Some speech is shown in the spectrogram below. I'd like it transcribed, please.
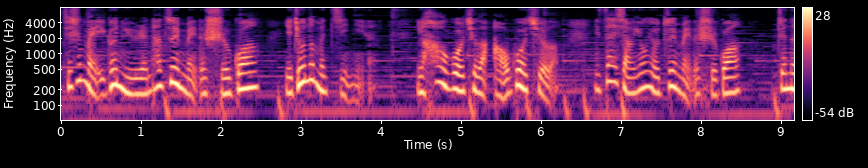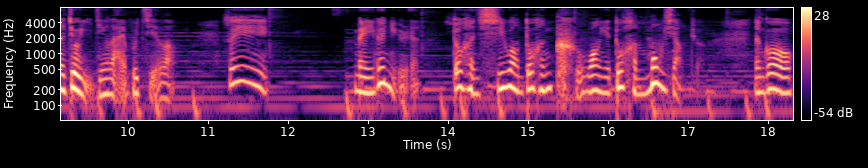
其实每一个女人，她最美的时光也就那么几年，你耗过去了，熬过去了，你再想拥有最美的时光，真的就已经来不及了。所以，每一个女人都很希望，都很渴望，也都很梦想着，能够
